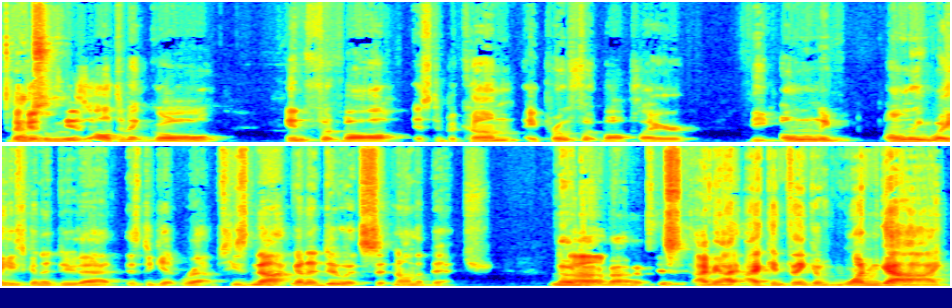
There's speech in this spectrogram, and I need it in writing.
Because Absolutely. his ultimate goal in football is to become a pro football player. The only only way he's going to do that is to get reps. He's not going to do it sitting on the bench. No doubt um, about it. Just, I mean, I, I, can think of one guy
